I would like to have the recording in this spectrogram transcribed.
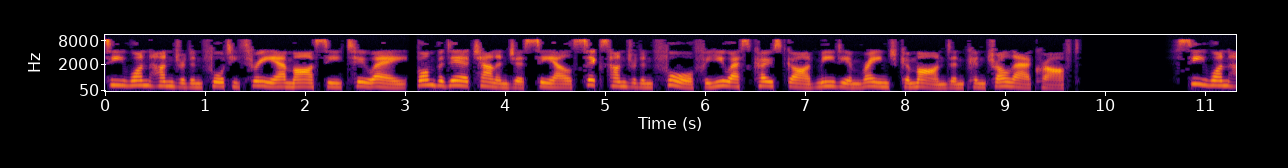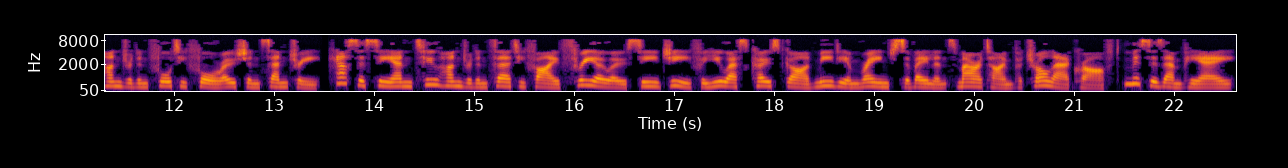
C-143 MRC-2A, Bombardier Challenger CL-604 for U.S. Coast Guard Medium-Range Command and Control Aircraft C-144 Ocean Sentry, CASA CN-235-300CG for U.S. Coast Guard Medium-Range Surveillance Maritime Patrol Aircraft, Mrs. MPA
